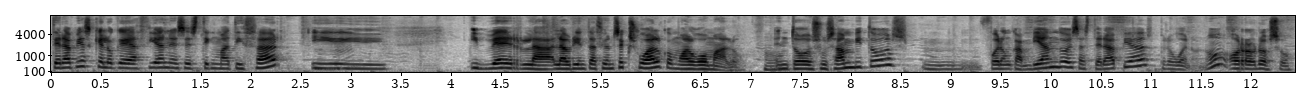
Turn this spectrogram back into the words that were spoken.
terapias que lo que hacían es estigmatizar y, y ver la, la orientación sexual como algo malo. En todos sus ámbitos mm, fueron cambiando esas terapias, pero bueno, ¿no? Horroroso.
